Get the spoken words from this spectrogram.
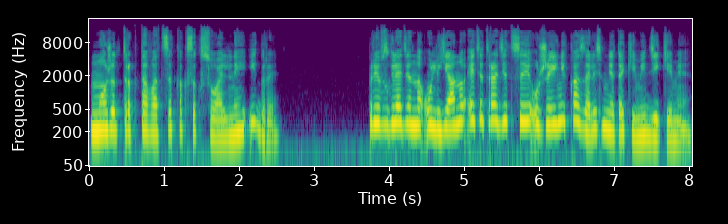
может трактоваться как сексуальные игры. При взгляде на Ульяну эти традиции уже и не казались мне такими дикими.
